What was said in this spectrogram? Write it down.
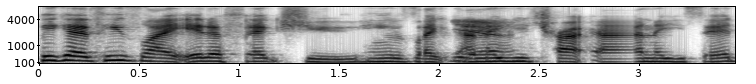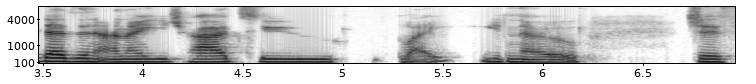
because he's like it affects you. He was like, yeah. I know you try. I know you say it doesn't. I know you try to like, you know, just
